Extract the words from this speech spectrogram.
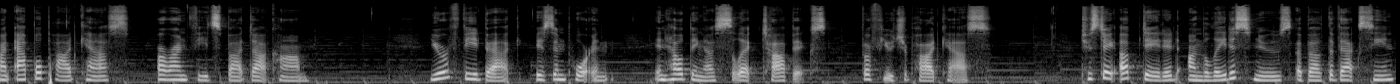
on Apple Podcasts or on feedspot.com. Your feedback is important in helping us select topics for future podcasts. To stay updated on the latest news about the vaccine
